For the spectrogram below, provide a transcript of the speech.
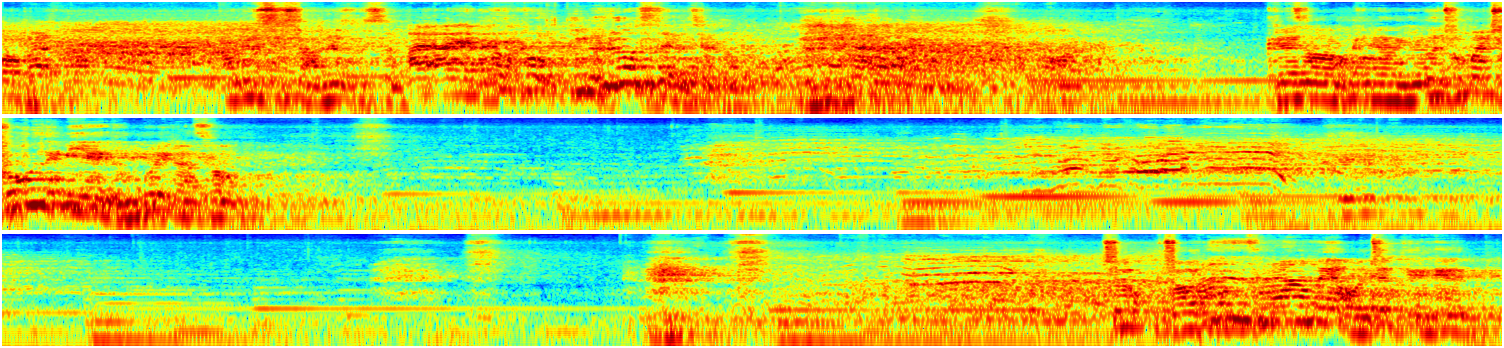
어, 빨리. 안 흘렸어, 안 흘렸어. 아, 아니, 형, 형, 이미 흘렀어요, 제가. 그래서 그냥 이건 정말 좋은 의미의 눈물이라서 저, 저라는 사람의 어쨌든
